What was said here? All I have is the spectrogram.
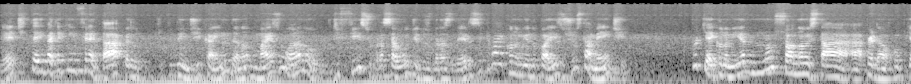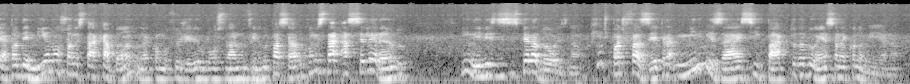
E a gente tem, vai ter que enfrentar, pelo que tudo indica ainda, não, mais um ano difícil para a saúde dos brasileiros e para a economia do país, justamente porque a economia não só não está, ah, perdão, porque a pandemia não só não está acabando, né, como sugeriu o Bolsonaro no fim do ano passado, como está acelerando em níveis desesperadores. Não? O que a gente pode fazer para minimizar esse impacto da doença na economia? Não?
